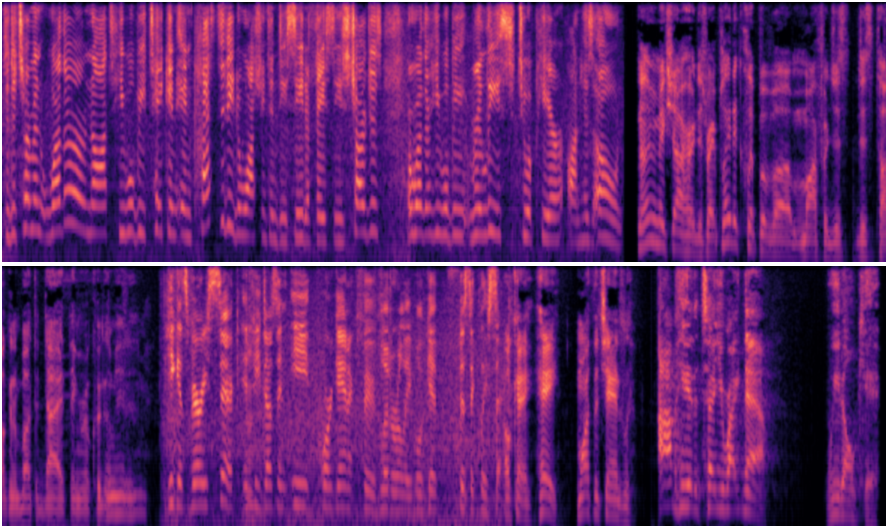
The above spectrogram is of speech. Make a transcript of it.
to determine whether or not he will be taken in custody to Washington, D.C. to face these charges, or whether he will be released to appear on his own. Now let me make sure I heard this right. Play the clip of uh, Martha just just talking about the diet thing real quick. Let me hear this. He gets very sick if he doesn't eat organic food, literally, will get physically sick. Okay, hey, Martha Chansley. I'm here to tell you right now, we don't care.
